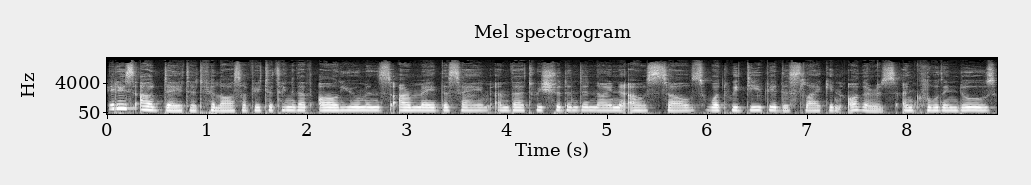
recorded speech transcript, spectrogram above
It is outdated philosophy to think that all humans are made the same and that we shouldn't deny ourselves what we deeply dislike in others, including those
